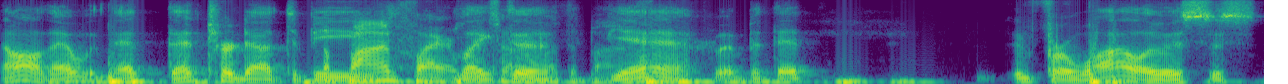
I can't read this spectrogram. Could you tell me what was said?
No, that that that turned out to be a bonfire. Like the, the bonfire. yeah, but but that for a while it was just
